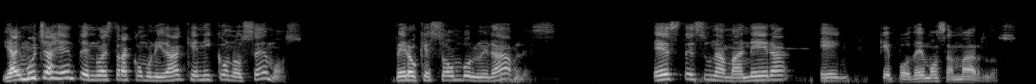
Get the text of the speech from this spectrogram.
Y hay mucha gente en nuestra comunidad que ni conocemos, pero que son vulnerables. Esta es una manera en que podemos amarlos.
